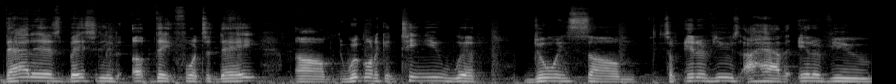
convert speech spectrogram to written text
that is basically the update for today. Um, we're going to continue with doing some some interviews. I have an interview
